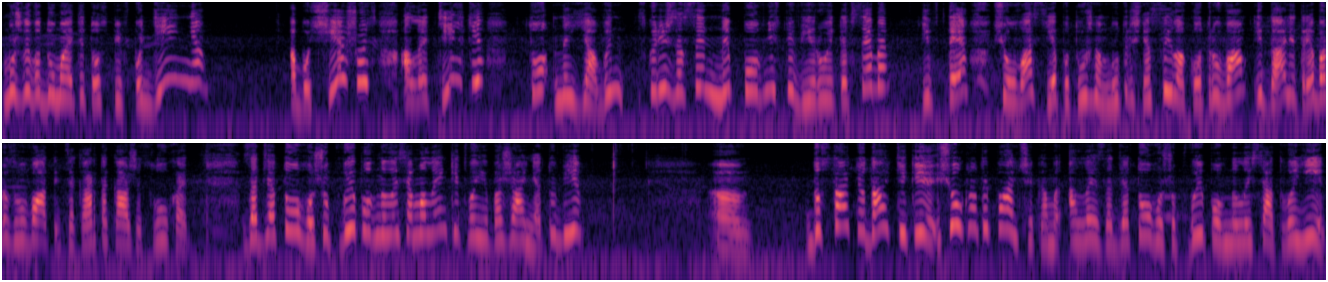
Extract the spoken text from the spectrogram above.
Можливо, думаєте, то співпадіння або ще щось, але тільки то не я. Ви скоріш за все не повністю віруєте в себе. І в те, що у вас є потужна внутрішня сила, котру вам і далі треба розвивати. Ця карта каже: слухай, задля того, щоб виповнилися маленькі твої бажання, тобі е, достатньо да, тільки щелкнути пальчиками, але задля того, щоб виповнилися твої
